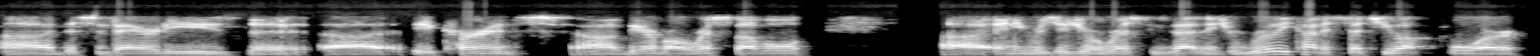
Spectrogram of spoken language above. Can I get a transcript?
uh, the severities, the uh, the occurrence, uh, the overall risk level, uh, any residual risks of that nature, really kind of sets you up for,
